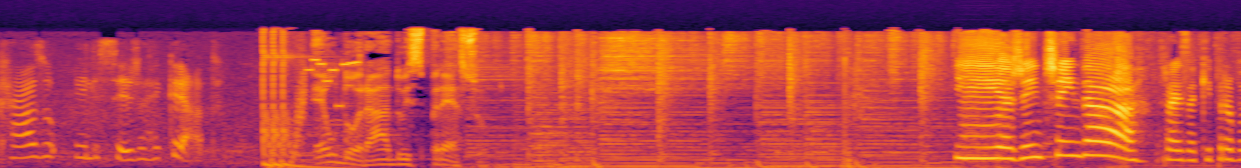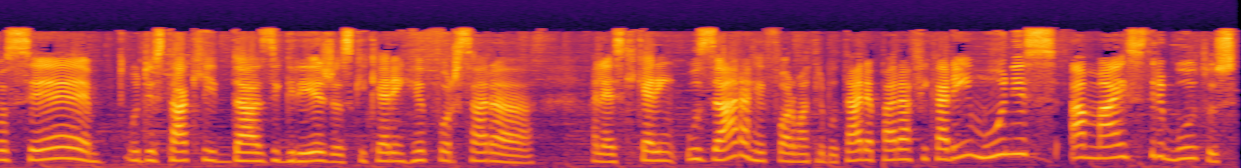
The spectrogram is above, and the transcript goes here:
caso ele seja recriado. Eldorado Expresso. E a gente ainda traz aqui para você o destaque das igrejas que querem reforçar a. Aliás, que querem usar a reforma tributária para ficarem imunes a mais tributos.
